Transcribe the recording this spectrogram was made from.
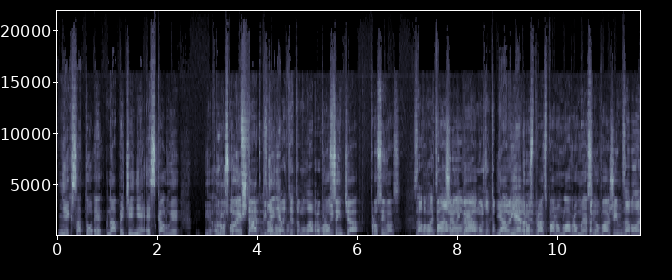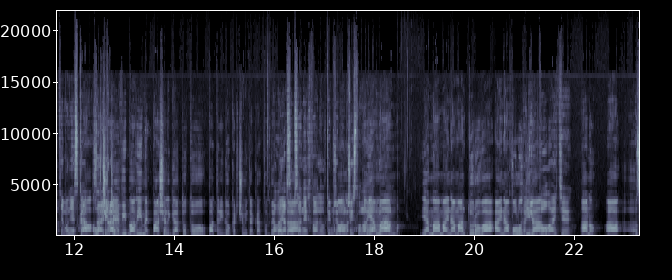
nech sa to e- napätie neeskaluje. Rusko je štát, kde... zavolajte tomu Lavrovovi. Prosím ťa, prosím vás. Zavolajte Pán Šeliga, a možno to Ja pôjde, viem ja rozprávať s pánom Lavrom, ja si ho vážim. Zavoláte mu dneska? A Zajtra? určite vybavíme... Pán Šeliga, toto patrí do krčmy, takáto debata. Ale ja som sa nechválil tým, že mám Ale- číslo na ale ja mám. Ja mám aj na Manturova, aj na Tak im Volodina. volajte. Áno. A z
